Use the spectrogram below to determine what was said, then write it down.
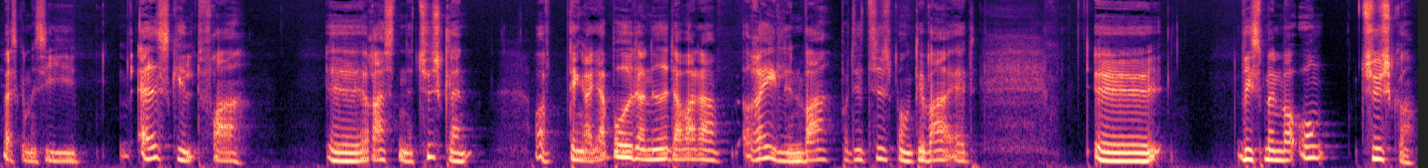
hvad skal man sige, adskilt fra øh, resten af Tyskland. Og dengang jeg boede dernede, der var der, reglen var på det tidspunkt, det var, at øh, hvis man var ung tysker,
